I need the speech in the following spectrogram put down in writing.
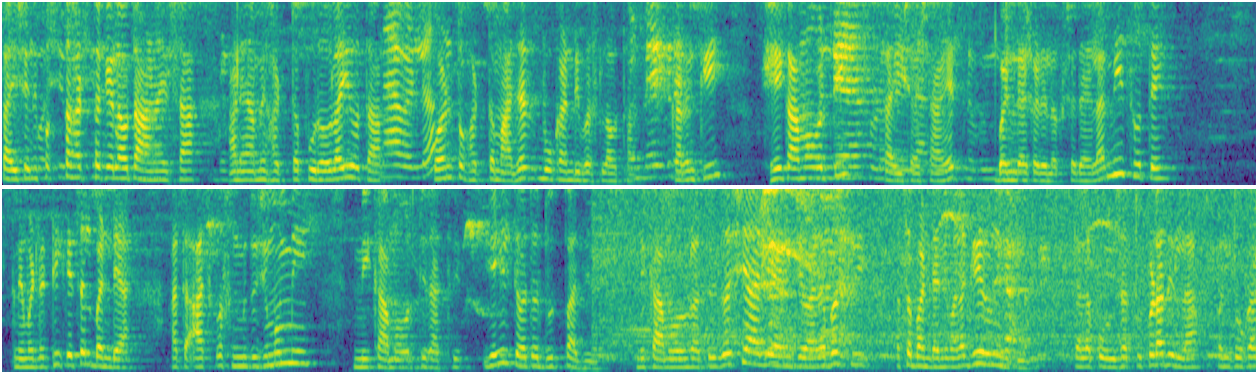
साईशाने फक्त हट्ट केला होता आणायचा आणि आम्ही हट्ट पुरवलाही होता. पण तो हट्ट माझ्याच बोकांडी बसला होता. कारण की हे कामावरती साईशा शाळेत बंड्याकडे लक्ष द्यायला मीच होते. मी म्हटलं ठीक आहे चल बंड्या. आता आजपासून मी तुझी मम्मी. मी कामावरती रात्री येईल तेव्हा तर दूध पाजील मी कामावरून रात्री जशी आली आणि जेवायला बसली तसं बंड्याने मला घेरून घेतलं. त्याला पोळीचा तुकडा दिला पण तो काय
